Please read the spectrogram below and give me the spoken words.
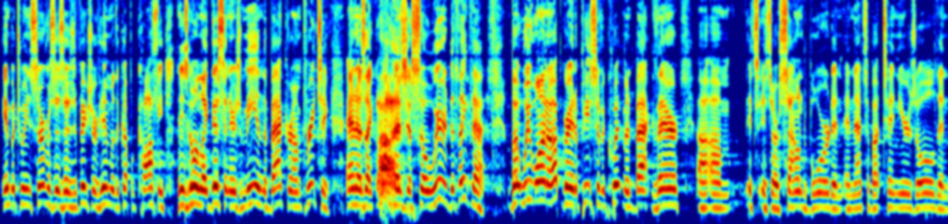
in between services. There's a picture of him with a cup of coffee, and he's going like this, and there's me in the background preaching. And I was like, oh, that's just so weird to think that. But we want to upgrade a piece of equipment back there. Uh, um, it's, it's our soundboard, and, and that's about 10 years old. And,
